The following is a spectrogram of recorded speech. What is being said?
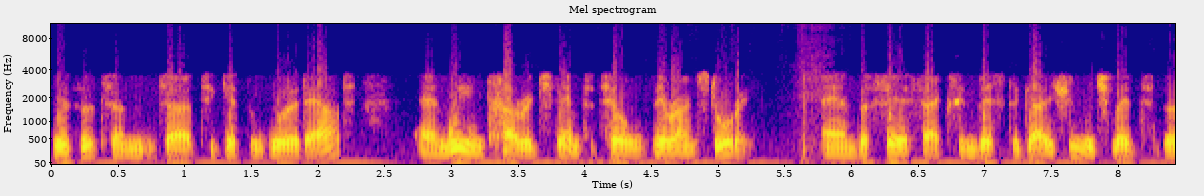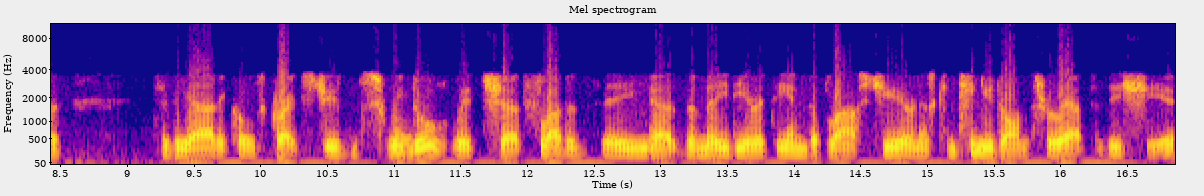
with it and uh, to get the word out, and we encouraged them to tell their own story. And the Fairfax investigation, which led to the to the article's Great Student Swindle, which uh, flooded the uh, the media at the end of last year and has continued on throughout to this year,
